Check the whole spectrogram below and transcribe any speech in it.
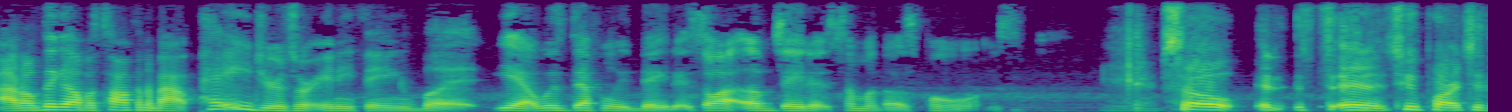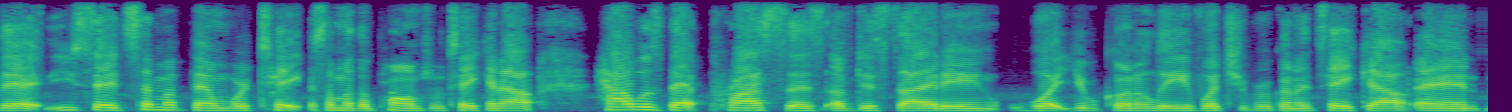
i don't think i was talking about pagers or anything but yeah it was definitely dated so i updated some of those poems so, two parts to that. You said some of them were take, some of the poems were taken out. How was that process of deciding what you were going to leave, what you were going to take out, and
